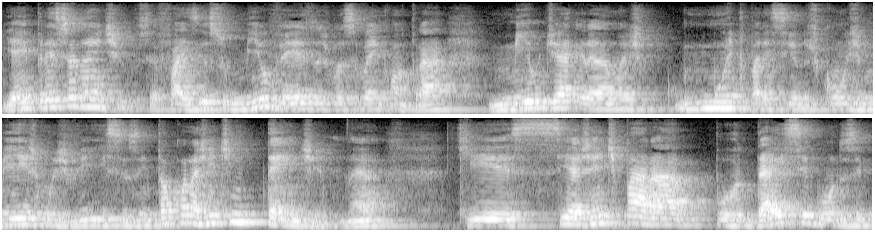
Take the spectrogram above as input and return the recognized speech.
E é impressionante. Você faz isso mil vezes, você vai encontrar mil diagramas muito parecidos com os mesmos vícios. Então, quando a gente entende, né? que se a gente parar por 10 segundos e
